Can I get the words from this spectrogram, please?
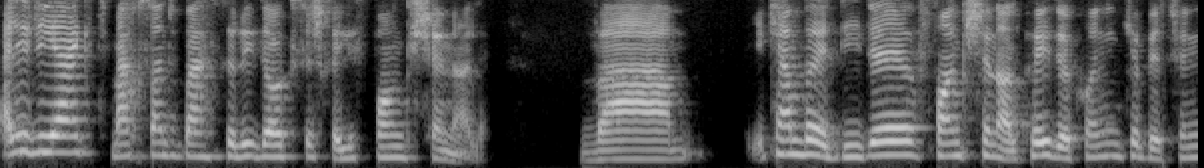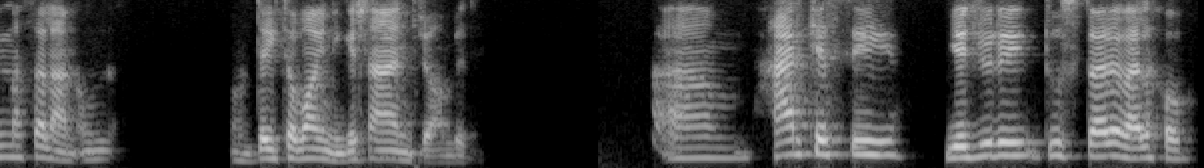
ولی React مخصوصا تو بحث Redux ش خیلی functional ه و یکم باید دید functional پیدا کنین که بتونین مثلا اون data binding ش انجام بدین. هر کسی یه جوری دوست داره ولی خب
